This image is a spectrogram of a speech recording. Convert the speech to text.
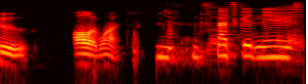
two all at once. Yeah, That's, that's good news.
